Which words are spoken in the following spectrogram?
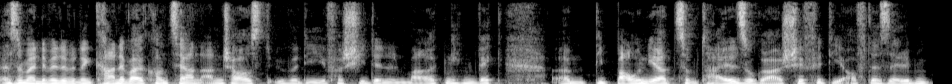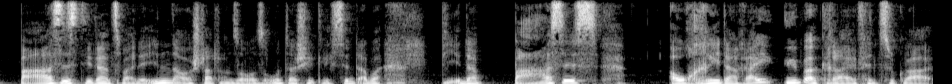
also wenn, wenn du den Karnevalkonzern anschaust über die verschiedenen Marken hinweg, ähm, die bauen ja zum Teil sogar Schiffe, die auf derselben Basis, die dann zwar in der Innenausstattung und sowas unterschiedlich sind, aber die in der Basis auch reedereiübergreifend sogar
